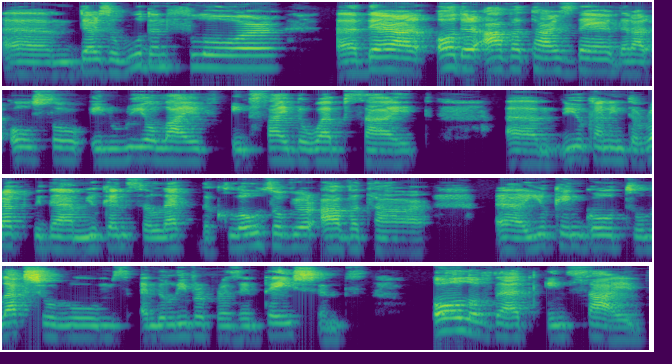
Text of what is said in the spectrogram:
Um, there's a wooden floor uh, there are other avatars there that are also in real life inside the website. Um, you can interact with them. You can select the clothes of your avatar. Uh, you can go to lecture rooms and deliver presentations. All of that inside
